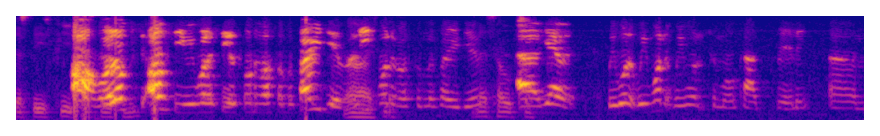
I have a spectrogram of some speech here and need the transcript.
just these few? Oh well, obviously, obviously we want to see us one of us on the podium. At least one of us on the podium. Let's hope so. Uh, yeah, we want we want we want some more cabs really. Um,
